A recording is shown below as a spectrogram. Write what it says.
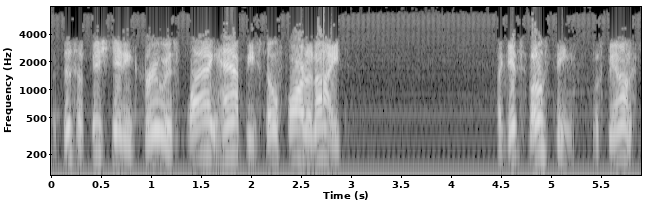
But this officiating crew is flag happy so far tonight against both teams, let's be honest.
